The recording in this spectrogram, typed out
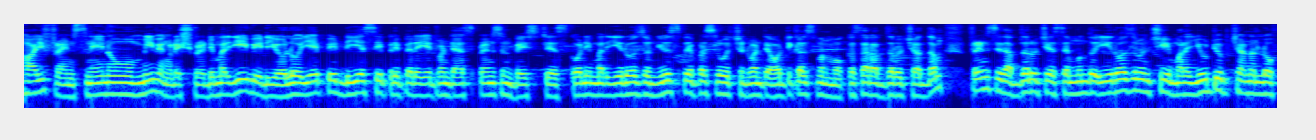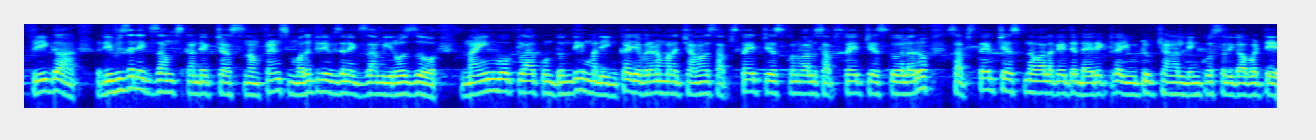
హాయ్ ఫ్రెండ్స్ నేను మీ వెంకటేశ్వర రెడ్డి. మరి ఈ వీడియోలో ఏపీ డిఎస్సి ప్రిపేర్ అయ్యేటువంటి ఆస్పిరెంట్స్ని బేస్ చేసుకొని మరి ఈరోజు న్యూస్ పేపర్స్లో వచ్చినటువంటి ఆర్టికల్స్ మనం ఒక్కసారి అబ్జర్వ్ చేద్దాం. ఫ్రెండ్స్ ఇది అబ్జర్వ్ చేసే ముందు ఈ రోజు నుంచి మన యూట్యూబ్ ఛానల్లో ఫ్రీగా రివిజన్ ఎగ్జామ్స్ కండక్ట్ చేస్తున్నాం. ఫ్రెండ్స్ మొదటి రివిజన్ ఎగ్జామ్ ఈరోజు నైన్ ఓ క్లాక్ ఉంటుంది. మరి ఇంకా ఎవరైనా మన ఛానల్ సబ్స్క్రైబ్ చేసుకున్న వాళ్ళు సబ్స్క్రైబ్ చేసుకోగలరు. సబ్స్క్రైబ్ చేసుకున్న వాళ్ళకైతే డైరెక్ట్గా యూట్యూబ్ ఛానల్ లింక్ వస్తుంది కాబట్టి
